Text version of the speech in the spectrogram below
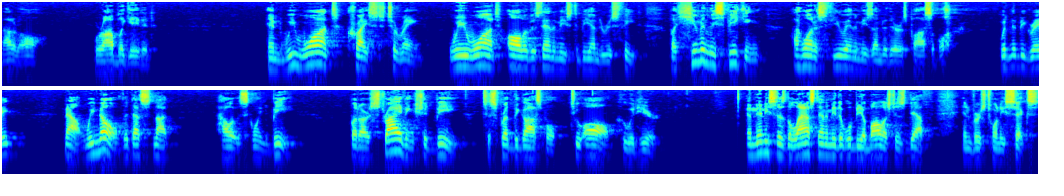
Not at all. We're obligated. And we want Christ to reign. We want all of his enemies to be under his feet. But humanly speaking, I want as few enemies under there as possible. Wouldn't it be great? Now, we know that that's not how it's going to be. But our striving should be to spread the gospel to all who would hear. And then he says the last enemy that will be abolished is death in verse 26.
